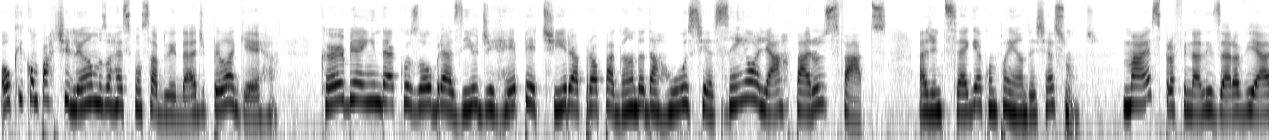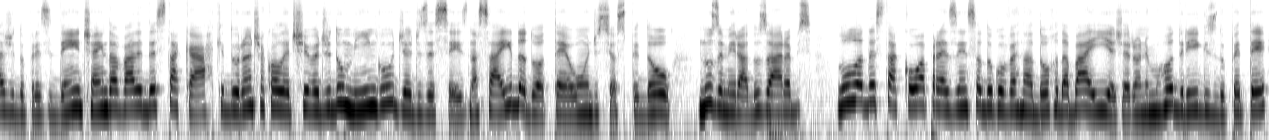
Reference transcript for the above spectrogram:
ou que compartilhamos a responsabilidade pela guerra. Kirby ainda acusou o Brasil de repetir a propaganda da Rússia sem olhar para os fatos. A gente segue acompanhando esse assunto. Mas, para finalizar a viagem do presidente, ainda vale destacar que durante a coletiva de domingo, dia 16, na saída do hotel onde se hospedou, nos Emirados Árabes, Lula destacou a presença do governador da Bahia, Jerônimo Rodrigues, do PT,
